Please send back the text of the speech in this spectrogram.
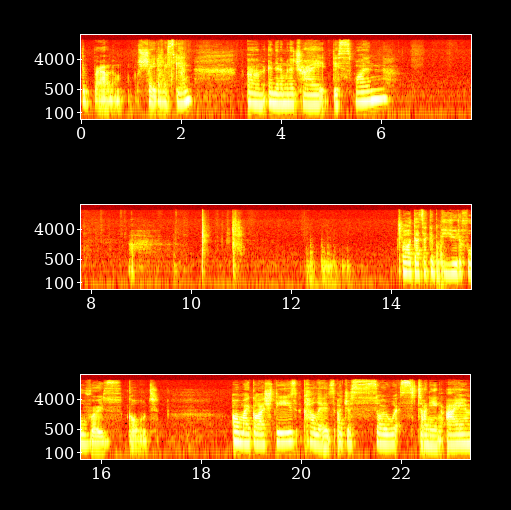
the brown um, shade on my skin. Um, and then I'm going to try this one. Oh, that's like a beautiful rose gold. Oh my gosh, these colors are just so stunning. I am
